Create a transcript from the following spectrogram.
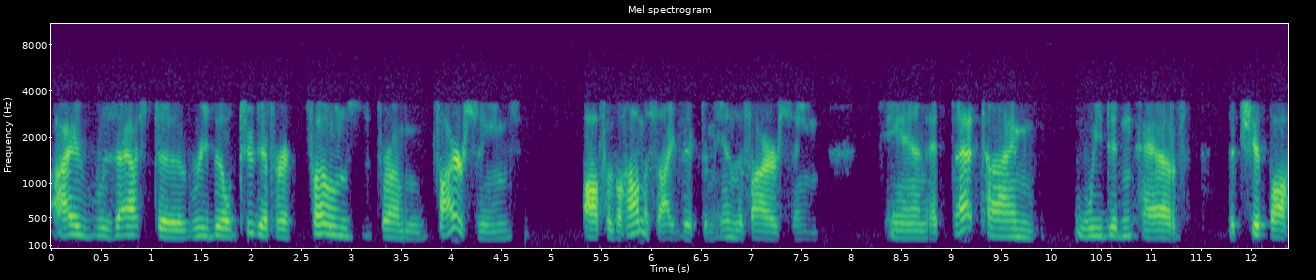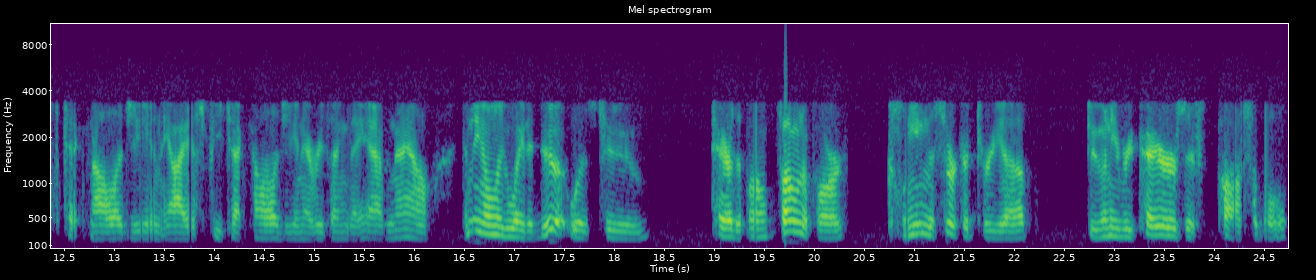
I was asked to rebuild two different phones from fire scenes off of a homicide victim in the fire scene. And at that time, we didn't have the chip off technology and the ISP technology and everything they have now. And the only way to do it was to tear the phone apart, clean the circuitry up, do any repairs if possible,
